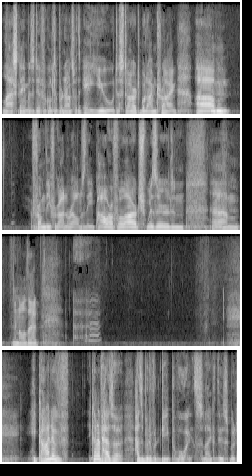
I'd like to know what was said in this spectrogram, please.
last name is difficult to pronounce with AU to start, but I'm trying. Um, From the Forgotten Realms, the powerful arch wizard and um, and all that. He kind of he kind of has a has a bit of a deep voice like this, but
